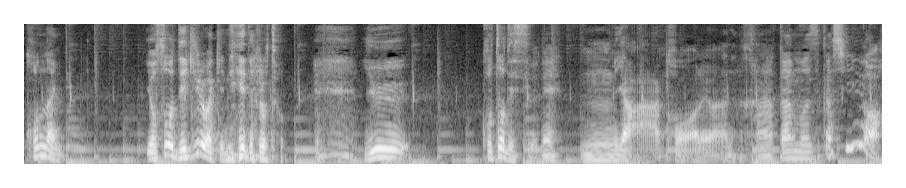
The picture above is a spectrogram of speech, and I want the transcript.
こんなん予想できるわけねえだろと いうことですよね。うん、いやこれはなかなか難しいよ。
